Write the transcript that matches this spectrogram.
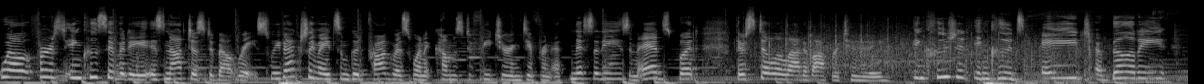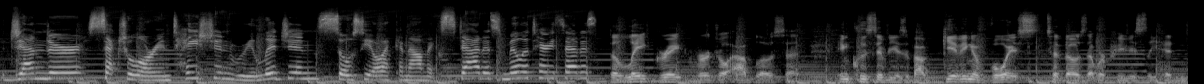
Well, first, inclusivity is not just about race. We've actually made some good progress when it comes to featuring different ethnicities and ads, but there's still a lot of opportunity. Inclusion includes age, ability, gender, sexual orientation, religion, socioeconomic status, military status. The late, great Virgil Abloh said, inclusivity is about giving a voice to those that were previously hidden.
